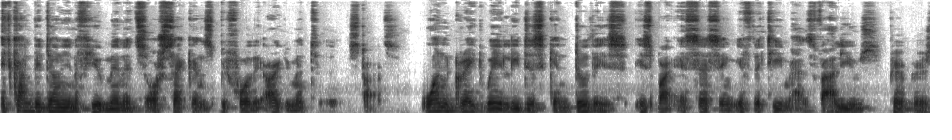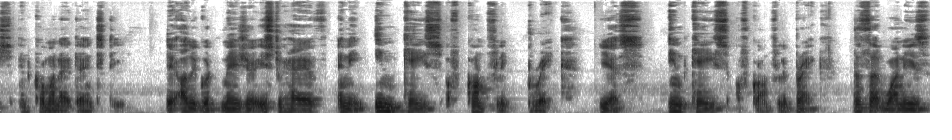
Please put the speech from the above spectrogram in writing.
It can be done in a few minutes or seconds before the argument uh, starts. One great way leaders can do this is by assessing if the team has values, purpose, and common identity. The other good measure is to have an in case of conflict break. Yes, in case of conflict break. The third one is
